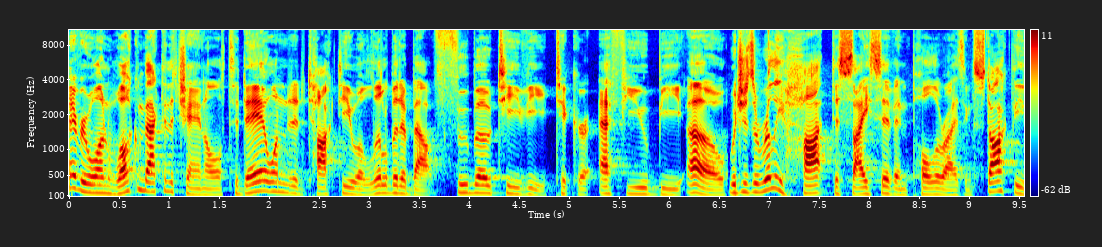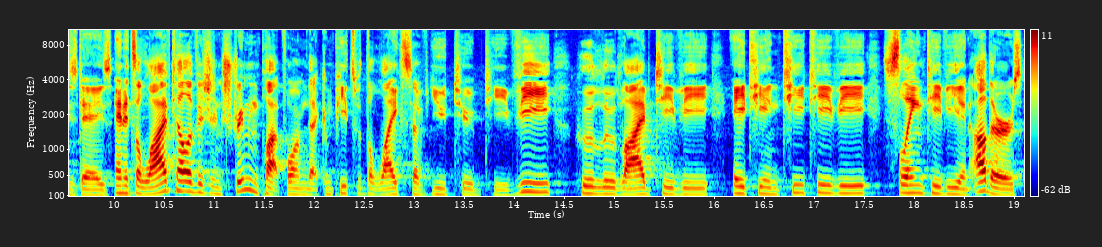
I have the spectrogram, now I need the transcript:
Hey everyone, welcome back to the channel. Today I wanted to talk to you a little bit about Fubo TV, ticker FUBO, which is a really hot, decisive, and polarizing stock these days, and it's a live television streaming platform that competes with the likes of YouTube TV, Hulu Live TV, AT&T TV, Sling TV, and others,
